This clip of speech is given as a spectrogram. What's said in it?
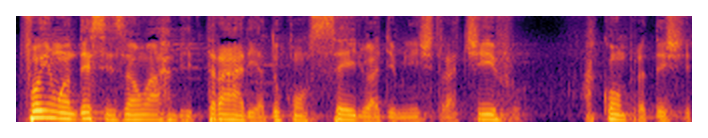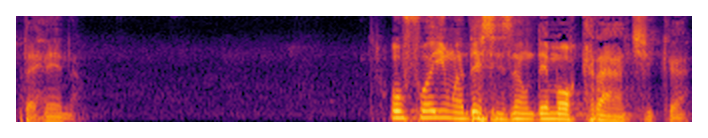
Foi uma decisão arbitrária do conselho administrativo a compra deste terreno? Ou foi uma decisão democrática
